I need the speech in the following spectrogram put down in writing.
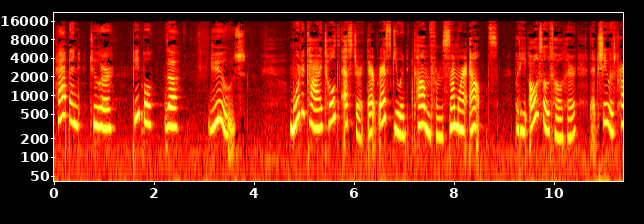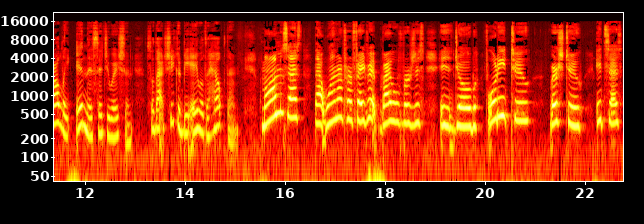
happened to her people, the Jews. Mordecai told Esther that rescue would come from somewhere else, but he also told her that she was probably in this situation so that she could be able to help them. Mom says that one of her favorite Bible verses is Job 42, verse 2. It says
